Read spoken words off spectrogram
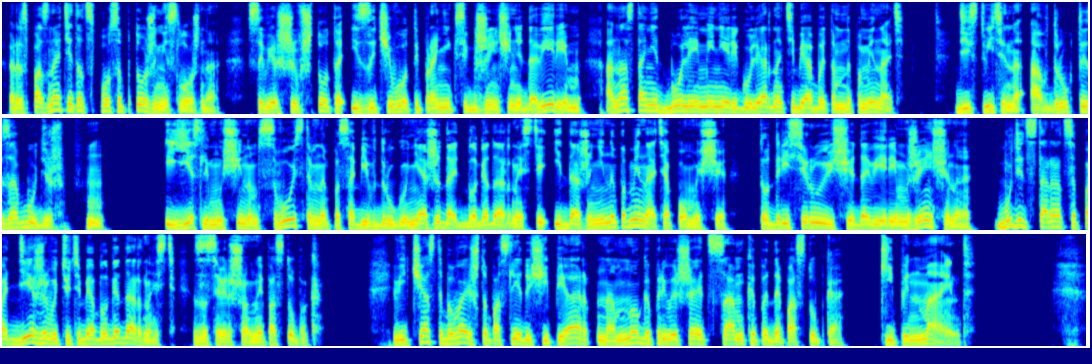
Распознать этот способ тоже несложно. Совершив что-то, из-за чего ты проникся к женщине доверием, она станет более-менее регулярно тебе об этом напоминать. Действительно, а вдруг ты забудешь? Хм. И если мужчинам свойственно, пособив другу, не ожидать благодарности и даже не напоминать о помощи, то дрессирующая доверием женщина будет стараться поддерживать у тебя благодарность за совершенный поступок. Ведь часто бывает, что последующий пиар намного превышает сам КПД поступка. Keep in mind.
